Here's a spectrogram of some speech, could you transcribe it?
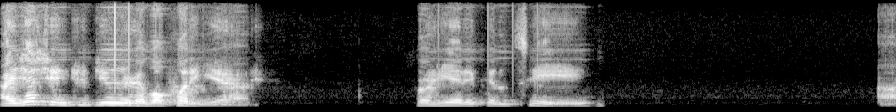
I just introduced a buffer here. So here you can see. Uh,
